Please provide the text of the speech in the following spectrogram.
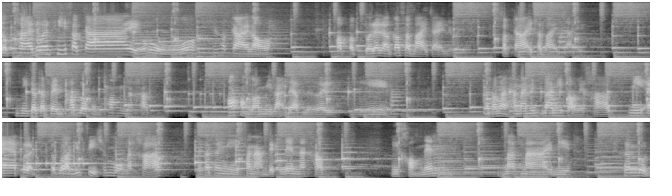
จบท้ายด้วยพี่สกาย โอ้โห พี่สกายเราพอปรับตัวได้แล้วก็สบายใจเลย สกายสบายใจ นี่ก็จะเป็นภาพรวมของห้องนะครับ ห้องของเรามีหลายแบบเลย นี่แล้วก็มาทางด้านนี้ด้านนี้ต่อเลยครับ มีแอร์เปิดตลอด 24 ชั่วโมงนะครับ แล้วก็จะมีสนามเด็กเล่นนะครับ มีของเล่นมากมายมีเครื่องดูด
